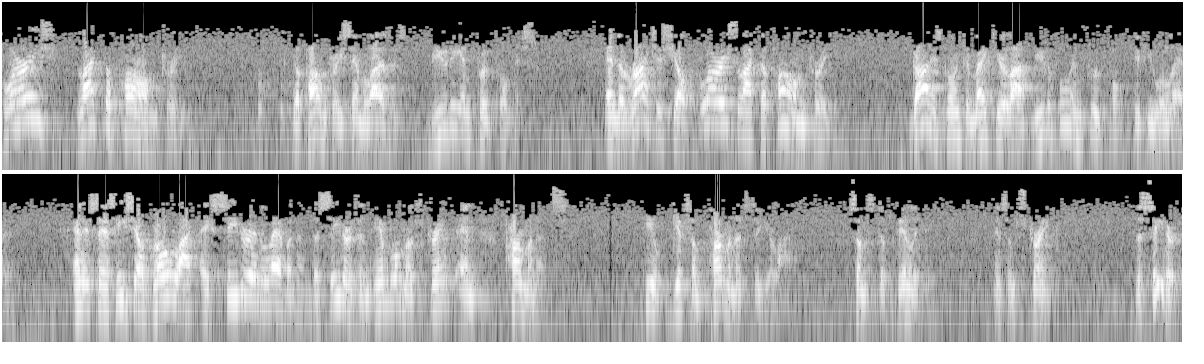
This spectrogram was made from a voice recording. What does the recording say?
flourish like the palm tree. The palm tree symbolizes beauty and fruitfulness. And the righteous shall flourish like the palm tree. God is going to make your life beautiful and fruitful if you will let it. And it says, He shall grow like a cedar in Lebanon. The cedar is an emblem of strength and permanence. He'll give some permanence to your life, some stability, and some strength. The cedar,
